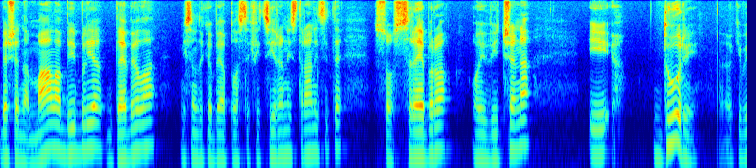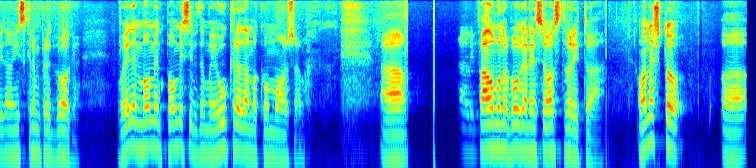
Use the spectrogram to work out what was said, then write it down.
беше една мала Библија, дебела, мислам дека беа пластифицирани страниците, со сребро, ојвичена, и дури, ќе бидам искрен пред Бога, во еден момент помислив да му ја украдам ако можам. А, али фала му на Бога не се оствари тоа. Она што а,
